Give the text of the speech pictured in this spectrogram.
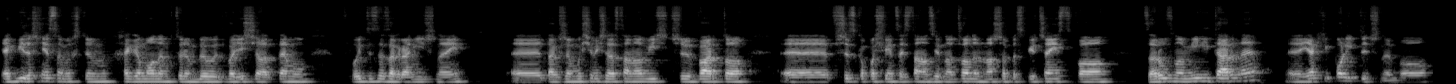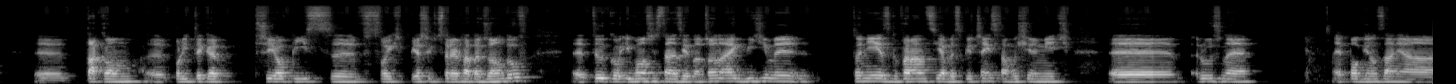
jak widać nie są już tym hegemonem, którym były 20 lat temu w polityce zagranicznej. E, Także musimy się zastanowić, czy warto e, wszystko poświęcać Stanom Zjednoczonym, nasze bezpieczeństwo, zarówno militarne, e, jak i polityczne, bo taką politykę przyjął PiS w swoich pierwszych czterech latach rządów, tylko i wyłącznie Stany Zjednoczone. A jak widzimy, to nie jest gwarancja bezpieczeństwa. Musimy mieć różne powiązania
